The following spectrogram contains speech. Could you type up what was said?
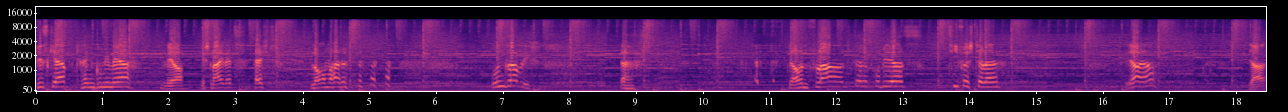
Biss gehabt, kein Gummi mehr. Ja, geschneidet, Hecht, normal. Unglaublich. Ja. Wir haben flache Stelle probiert, tiefe Stelle. Ja, ja. Ja,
